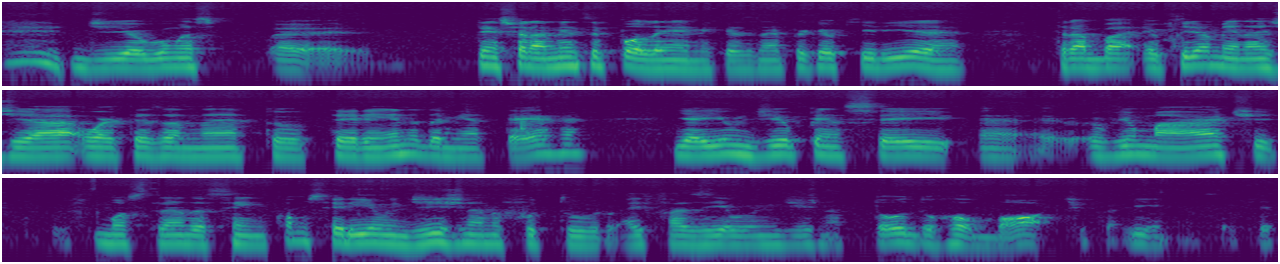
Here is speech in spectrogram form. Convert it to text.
de algumas é, tensionamentos e polêmicas, né? Porque eu queria eu queria homenagear o artesanato terreno da minha terra. E aí um dia eu pensei, é, eu vi uma arte mostrando assim como seria o indígena no futuro. Aí fazia o indígena todo robótico ali, não sei o quê.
